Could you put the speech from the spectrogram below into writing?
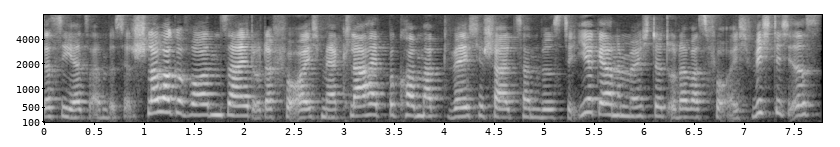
dass ihr jetzt ein bisschen schlauer geworden seid oder für euch mehr Klarheit bekommen habt, welche Schallzahnbürste ihr gerne möchtet oder was für euch wichtig ist.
